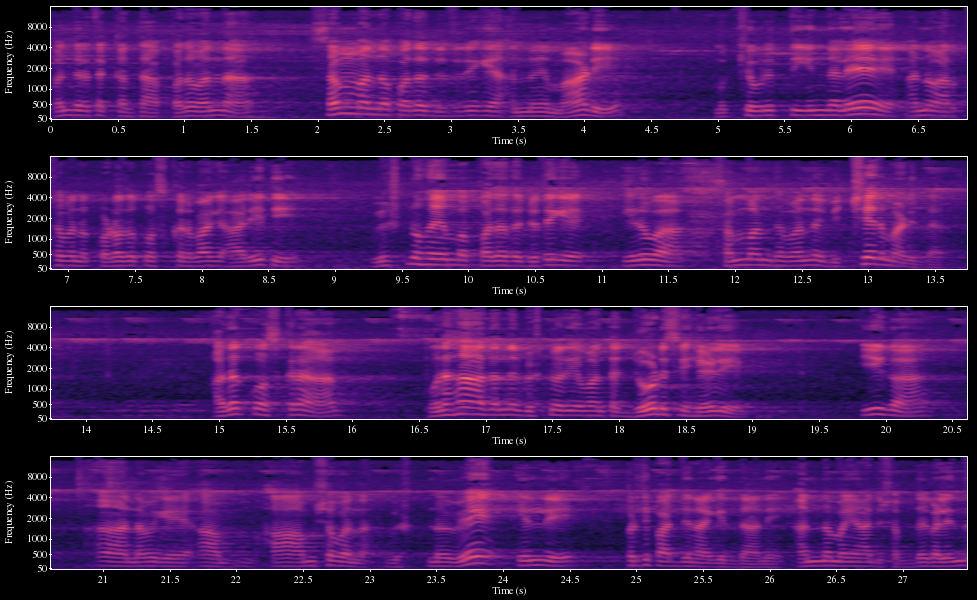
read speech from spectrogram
ಹೊಂದಿರತಕ್ಕಂತಹ ಪದವನ್ನು ಸಮ್ ಅನ್ನೋ ಪದದ ಜೊತೆಗೆ ಅನ್ವಯ ಮಾಡಿ ಮುಖ್ಯವೃತ್ತಿಯಿಂದಲೇ ಅನ್ನೋ ಅರ್ಥವನ್ನು ಕೊಡೋದಕ್ಕೋಸ್ಕರವಾಗಿ ಆ ರೀತಿ ವಿಷ್ಣು ಎಂಬ ಪದದ ಜೊತೆಗೆ ಇರುವ ಸಂಬಂಧವನ್ನು ವಿಚ್ಛೇದ ಮಾಡಿದ್ದಾರೆ. ಅದಕ್ಕೋಸ್ಕರ ಪುನಃ ಅದನ್ನು ವಿಷ್ಣುರೇವ ಅಂತ ಜೋಡಿಸಿ ಹೇಳಿ ಈಗ ನಮಗೆ ಆ ಆ ಅಂಶವನ್ನು ವಿಷ್ಣುವೇ ಇಲ್ಲಿ ಪ್ರತಿಪಾದ್ಯನಾಗಿದ್ದಾನೆ. ಅನ್ನಮಯಾದಿ ಶಬ್ದಗಳಿಂದ,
